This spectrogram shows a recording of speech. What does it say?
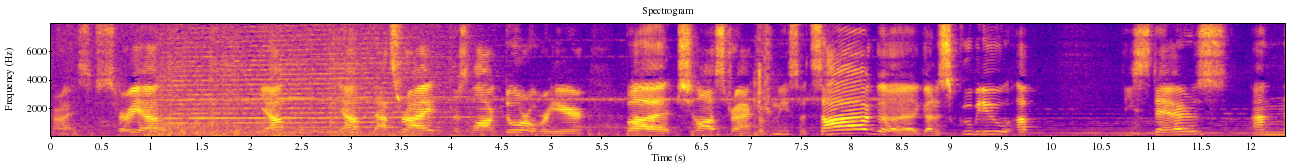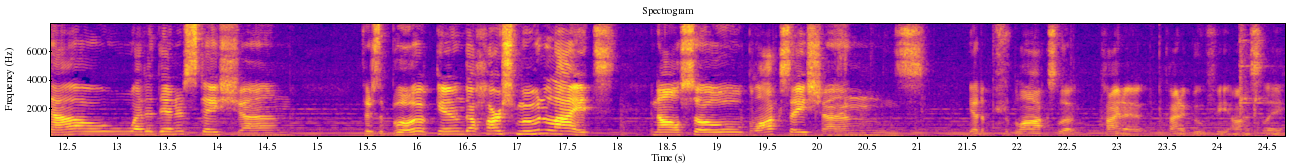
Alright, so just hurry up. Yep, yep, that's right. There's a locked door over here. But she lost track of me, so it's all good. Gonna Scooby-Doo up these stairs. I'm now at a dinner station. There's a book in the harsh moonlight, and also blocksations. Yeah, the, the blocks look kind of kind of goofy, honestly.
